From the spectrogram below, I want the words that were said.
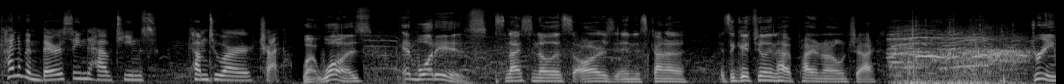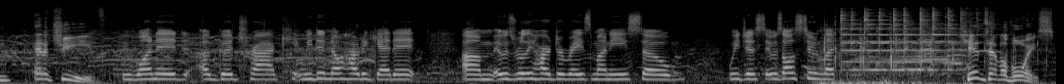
kind of embarrassing to have teams come to our track. What was and what is. It's nice to know that's ours, and it's kind of it's a good feeling to have pride in our own track. Dream and achieve. We wanted a good track. We didn't know how to get it. Um, it was really hard to raise money, so we just it was all student led. Kids have a voice,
